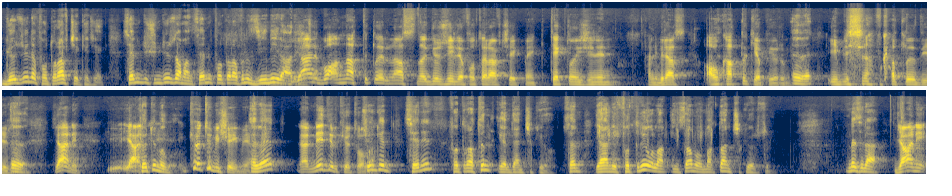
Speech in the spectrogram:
Gözüyle fotoğraf çekecek. Seni düşündüğü zaman senin fotoğrafını zihniyle arayacak. Yani bu anlattıkların aslında gözüyle fotoğraf çekmek, teknolojinin hani biraz avukatlık yapıyorum. Evet. İblisin avukatlığı diyelim. Evet. Yani yani Kötü mü bu? Kötü bir şey mi? Yani? Evet. Yani nedir kötü olan? Çünkü senin fıtratın elden çıkıyor. Sen yani fıtri olan insan olmaktan çıkıyorsun. Mesela Yani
